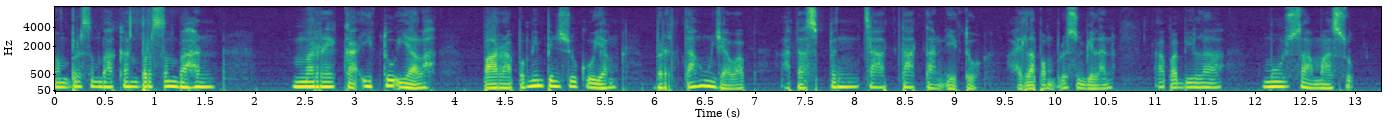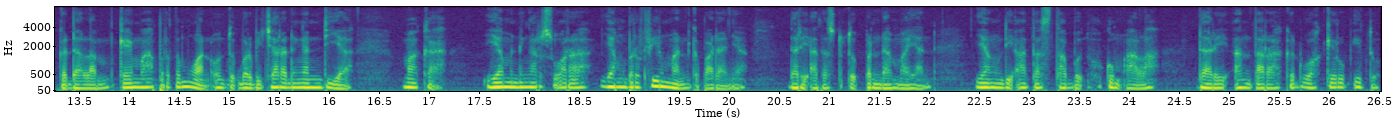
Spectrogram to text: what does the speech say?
mempersembahkan persembahan mereka itu ialah para pemimpin suku yang bertanggung jawab atas pencatatan itu. Ayat 89 Apabila Musa masuk ke dalam kemah pertemuan untuk berbicara dengan dia, maka ia mendengar suara yang berfirman kepadanya dari atas tutup pendamaian yang di atas tabut hukum Allah dari antara kedua kirub itu.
